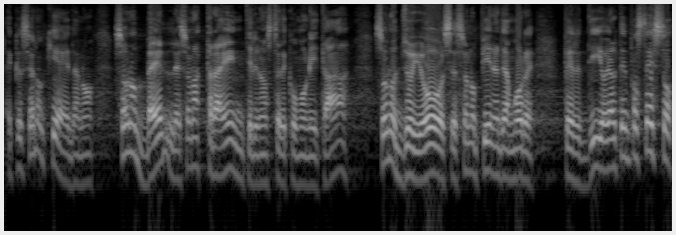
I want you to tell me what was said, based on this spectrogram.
ecco se lo chiedano, sono belle, sono attraenti le nostre comunità, sono gioiose, sono piene di amore per Dio e al tempo stesso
